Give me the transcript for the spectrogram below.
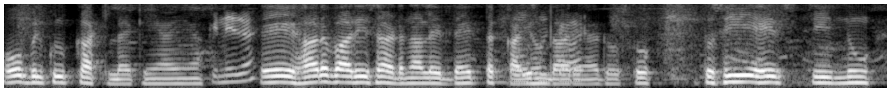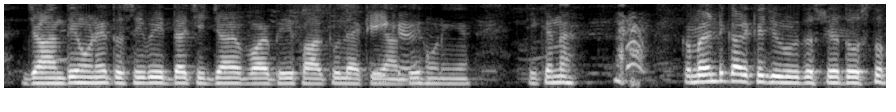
ਉਹ ਬਿਲਕੁਲ ਘੱਟ ਲੈ ਕੇ ਆਏ ਆ। ਤੇ ਹਰ ਵਾਰੀ ਸਾਡੇ ਨਾਲ ਇਦਾਂ ਹੀ ਧੱਕਾ ਹੀ ਹੁੰਦਾ ਰਿਹਾ ਦੋਸਤੋ। ਤੁਸੀਂ ਇਸ ਚੀਜ਼ ਨੂੰ ਜਾਣਦੇ ਹੋਣੇ ਤੁਸੀਂ ਵੀ ਇਦਾਂ ਚੀਜ਼ਾਂ ਬੇਫਾਲਤੂ ਲੈ ਕੇ ਆਉਂਦੇ ਹੋਣੇ ਆ। ਠੀਕ ਹੈ ਨਾ? ਕਮੈਂਟ ਕਰਕੇ ਜਰੂਰ ਦੱਸਿਓ ਦੋਸਤੋ।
